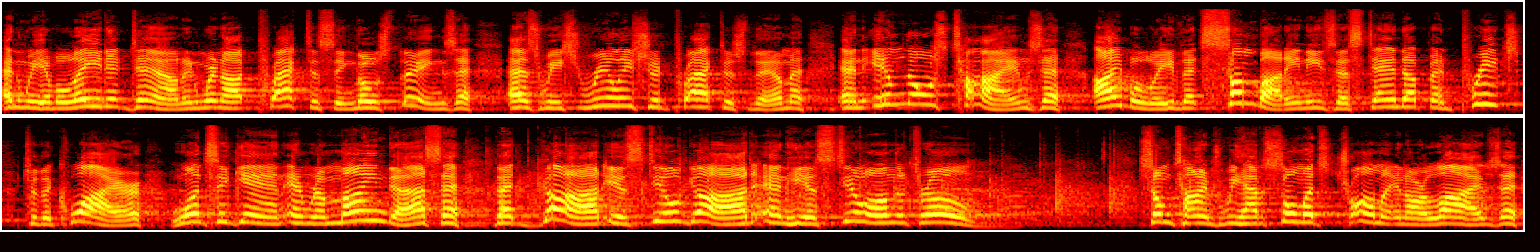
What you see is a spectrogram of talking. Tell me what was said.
and we have laid it down and we're not practicing those things as we really should practice them. And in those times, I believe that somebody needs to stand up and preach to the choir once again and remind us that God is still God and He is still on the throne. Sometimes we have so much trauma in our lives that,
